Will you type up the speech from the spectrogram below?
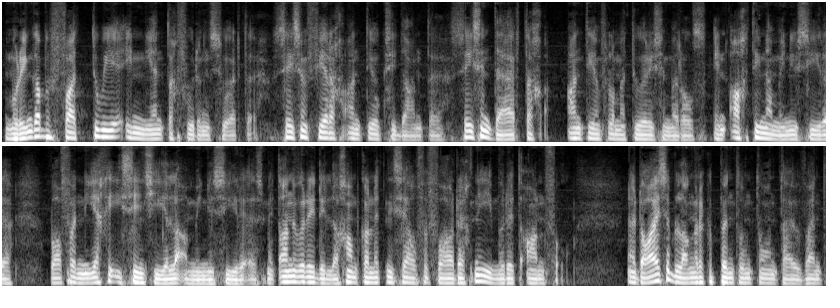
Moringa bevat 92 voedingssoorte, 46 antioksidante, 36 anti-inflammatoriese middels en 18 aminosure waarvan 9 essensiële aminosure is. Met ander woorde, die liggaam kan dit nie self vervaardig nie, jy moet dit aanvul. Nou daai is 'n belangrike punt om te onthou want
